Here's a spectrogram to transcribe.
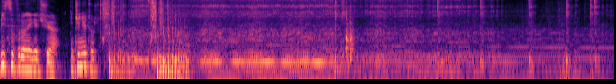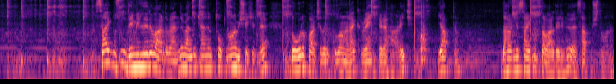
1-0 öne geçiyor. İkinci tur. Cygnus'un demirleri vardı bende. Ben de kendim toplama bir şekilde doğru parçaları kullanarak renkleri hariç yaptım. Daha önce Cygnus da vardı elimde de satmıştım onu.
